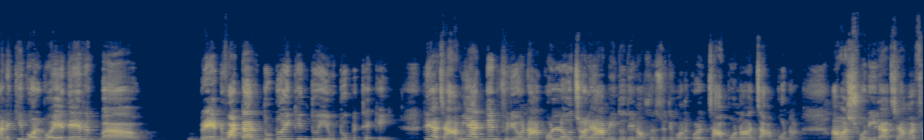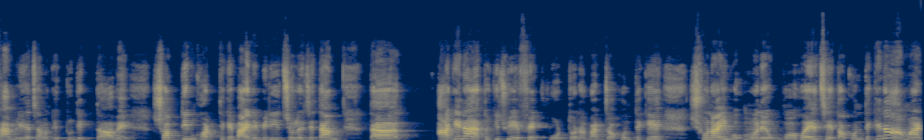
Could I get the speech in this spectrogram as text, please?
মানে কি বলব, এদের ব্রেড বাটার দুটোই কিন্তু ইউটিউব থেকেই। ঠিক আছে? আমি একদিন ভিডিও না করলেও চলে, আমি দুদিন অফিস যদি মনে করে যাব না যাব না। আমার শরীর আছে, আমার ফ্যামিলি আছে, আমাকে একটু দেখতে হবে। সব দিন ঘর থেকে বাইরে বেরিয়ে চলে যেতাম। তা আগে না এত কিছু এফেক্ট পড়তো না। বাট যখন থেকে শোনাই ব- মানে হয়েছে তখন থেকে না আমার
